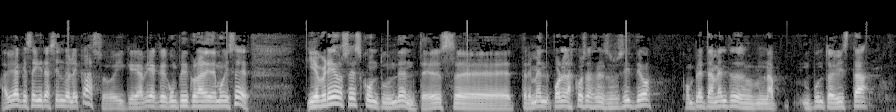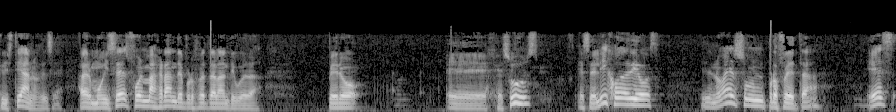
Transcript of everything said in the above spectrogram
había que seguir haciéndole caso y que había que cumplir con la ley de Moisés. Y Hebreos es contundente, es eh, tremendo, pone las cosas en su sitio completamente desde un punto de vista cristiano. Dice, a ver, Moisés fue el más grande profeta de la antigüedad, pero eh, Jesús es el Hijo de Dios, no es un profeta, es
